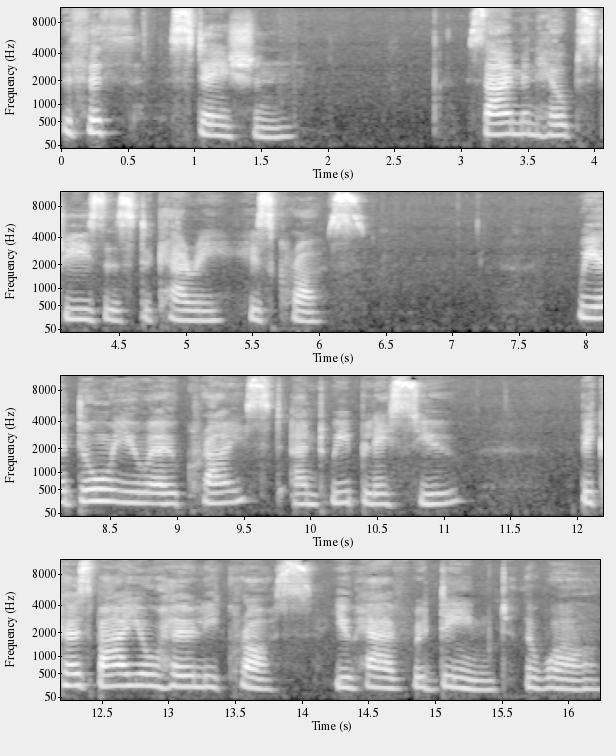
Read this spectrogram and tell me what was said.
The fifth station Simon helps Jesus to carry his cross. We adore you, O Christ, and we bless you, because by your holy cross you have redeemed the world.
